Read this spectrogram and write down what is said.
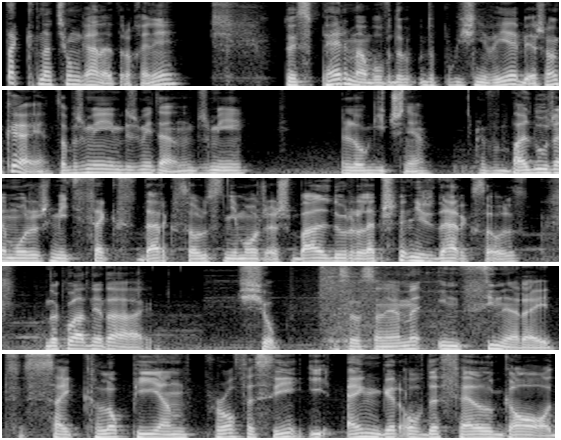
Tak naciągane trochę, nie? To jest perma, bo do, dopóki się nie wyjebiesz. Okej, to brzmi, brzmi ten, brzmi logicznie. W Baldurze możesz mieć seks, Dark Souls nie możesz. Baldur lepszy niż Dark Souls. Dokładnie tak. Siup. Co dostaniemy? Incinerate, Cyclopean Prophecy i Anger of the Fell God.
